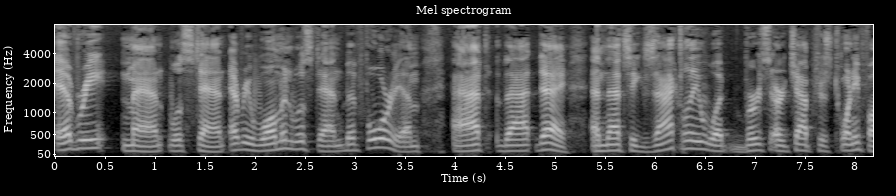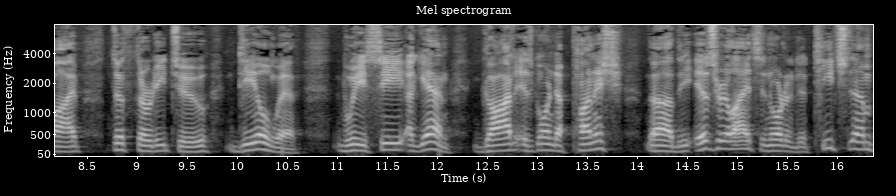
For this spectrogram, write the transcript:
every man will stand, every woman will stand before him at that day. And that's exactly what verse or chapters 25 to 32 deal with. We see again, God is going to punish uh, the Israelites in order to teach them,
